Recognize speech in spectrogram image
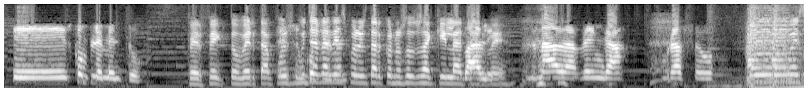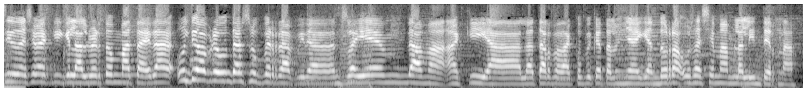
Eh, es complemento. Perfecto, Berta. Pues Es muchas gracias por estar con nosotros aquí en la Vale. tarde. Nada, venga. Un abrazo. Pues sí, ho deixem aquí, que l'Alberto em mata. Era última pregunta super ràpida. Ens veiem demà aquí a la tarda de Copa Catalunya i Andorra. Us deixem amb la linterna.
